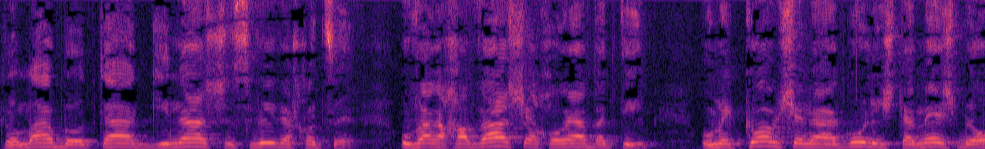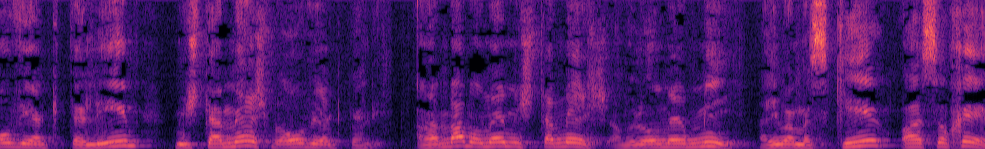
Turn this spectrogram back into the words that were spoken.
כלומר באותה גינה שסביב החצר, וברחבה שאחורי הבתים. ומקום שנהגו להשתמש בעובי הכתלים, משתמש בעובי הכתלים. הרמב"ם אומר משתמש, אבל הוא אומר מי, האם המשכיר או הסוחר.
